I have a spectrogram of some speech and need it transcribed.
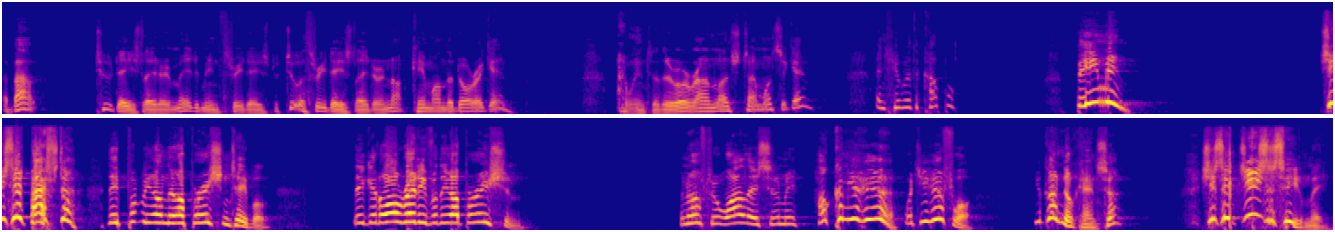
About two days later, it may have been three days, but two or three days later, a knock came on the door again. I went to the door around lunchtime once again, and here were the couple beaming. She said, Pastor, they put me on the operation table. They get all ready for the operation. And after a while, they said to me, How come you're here? What are you here for? You got no cancer. She said, Jesus healed me.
